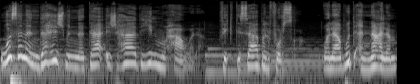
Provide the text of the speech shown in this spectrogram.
وسنندهش من نتائج هذه المحاولة في اكتساب الفرصة. ولا بد أن نعلم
